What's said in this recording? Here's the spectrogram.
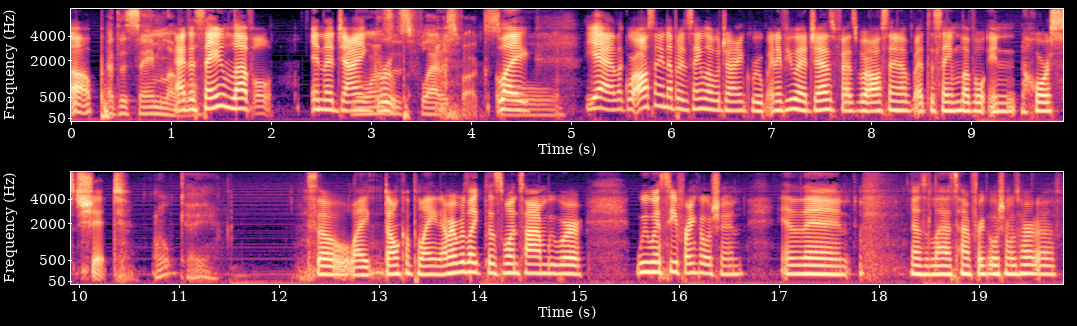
up At the same level. at the same level in a New giant group. is flat as fuck. So Like, Yeah, like we're all standing up at the same level giant group. And if you had Jazz Fest, we're all standing up at the same level in horse shit. okay. So like, don't complain. I remember like this one time we were, we went see Frank Ocean, and then that was the last time Frank Ocean was heard of.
